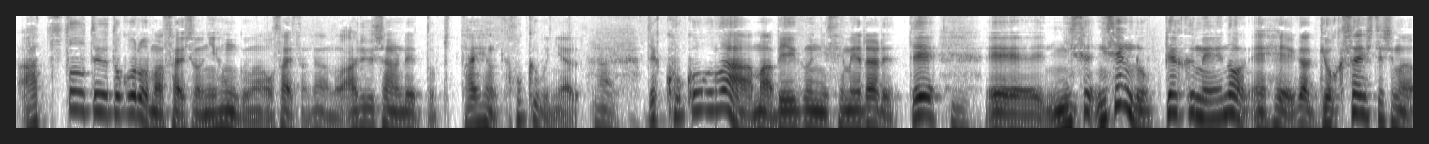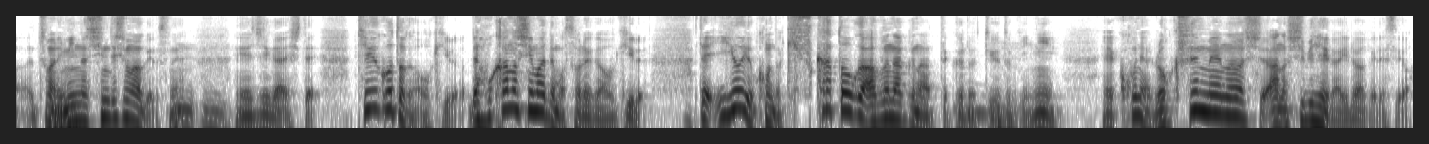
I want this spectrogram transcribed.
アッツ島というところを、まあ、最初日本軍は抑えてたんで、あの、アリューシャンレッド、太平洋の北部にある。はい、で、ここが、まあ、米軍に攻められて、うん、えー、2600名の兵が玉砕してしまう。つまりみんな死んでしまうわけですね。うん、えー、自害して。っていうことが起きる。で、他の島でもそれが起きる。で、いよいよ今度、キスカ島が危なくなってくるっていう時に、えー、ここには6000名のあの守備兵がいるわけですよ。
